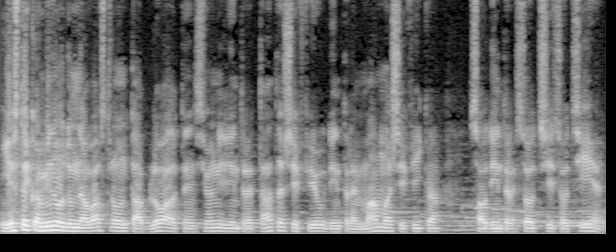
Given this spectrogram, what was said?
Este căminul dumneavoastră un tablou al tensiunii dintre tată și fiu, dintre mamă și fică sau dintre soț și soție?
